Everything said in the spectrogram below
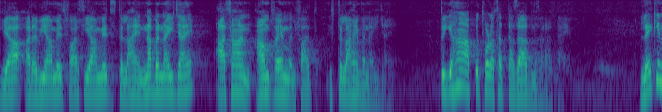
या अरबी आमेज फ़ारसी आमेज असलाहें न बनाई जाएँ, आसान, आम फहम अल्फाज असलाहें बनाई जाएँ। तो यहाँ आपको थोड़ा सा तजाद नज़र आता है। लेकिन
